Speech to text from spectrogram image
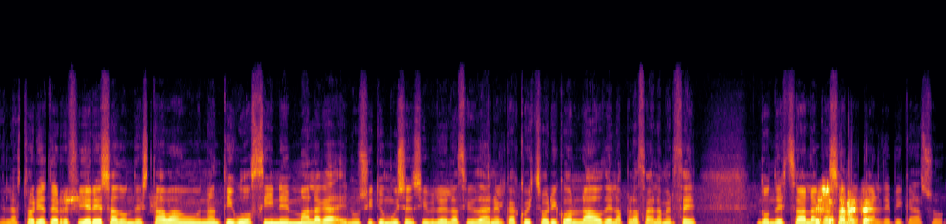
En la historia te refieres a donde estaba un antiguo cine en Málaga, en un sitio muy sensible de la ciudad, en el casco histórico, al lado de la Plaza de la Merced, donde está la casa natal de Picasso,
